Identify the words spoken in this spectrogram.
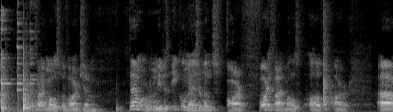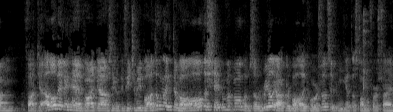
45 mils of our gin. Then what we're going to need is equal measurements or 45 mils of our um, vodka. I love Alien Head vodka, obviously going to feature me, but I don't like the all, I love the shape of it but it's a really awkward bottle pour. So let's see if we can get this done first try.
